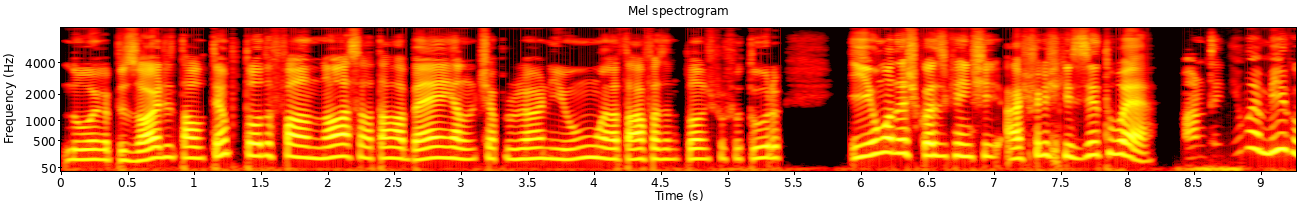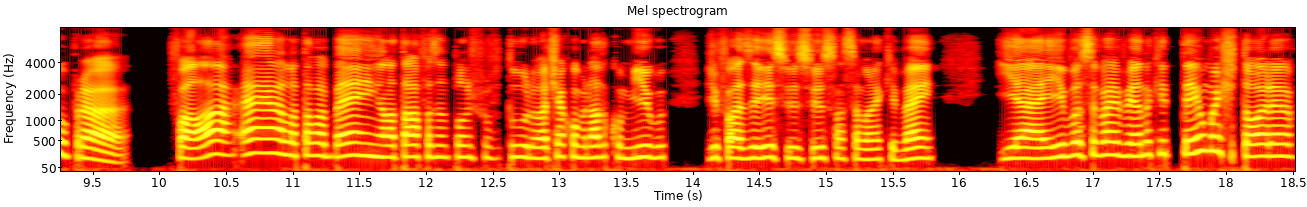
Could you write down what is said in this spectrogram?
no episódio tá o tempo todo falando, nossa, ela estava bem, ela não tinha problema nenhum, ela estava fazendo planos pro futuro. E uma das coisas que a gente achou esquisito é, ah, não tem nenhum amigo pra falar, é, ela tava bem, ela tava fazendo planos pro futuro, ela tinha combinado comigo de fazer isso, isso, isso na semana que vem. E aí você vai vendo que tem uma história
